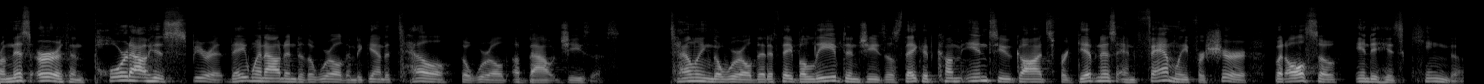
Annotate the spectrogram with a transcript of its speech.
from this earth and poured out his spirit, they went out into the world and began to tell the world about Jesus. Telling the world that if they believed in Jesus, they could come into God's forgiveness and family for sure, but also into his kingdom.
